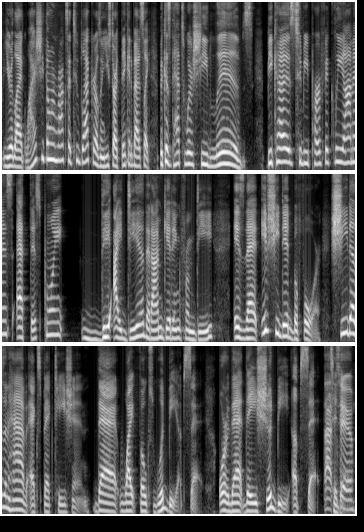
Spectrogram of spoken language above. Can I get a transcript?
You're like, why is she throwing rocks at two black girls? And you start thinking about it, it's like because that's where she lives. Because to be perfectly honest, at this point, the idea that I'm getting from Dee is that if she did before, she doesn't have expectation that white folks would be upset or that they should be upset That today. too.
